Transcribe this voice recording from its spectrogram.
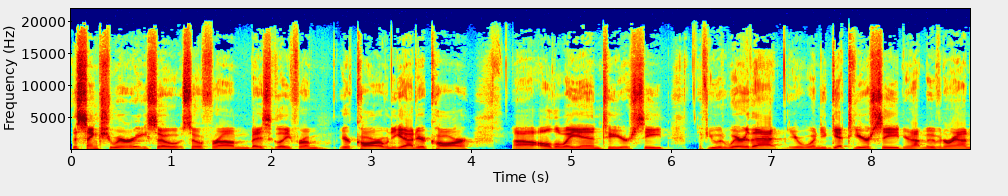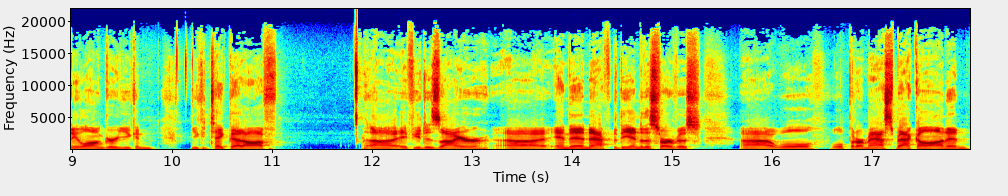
the sanctuary. So so from basically from your car when you get out of your car. Uh, all the way into your seat. If you would wear that, you're, when you get to your seat, you're not moving around any longer. You can you can take that off uh, if you desire. Uh, and then after the end of the service, uh, we'll we'll put our masks back on and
